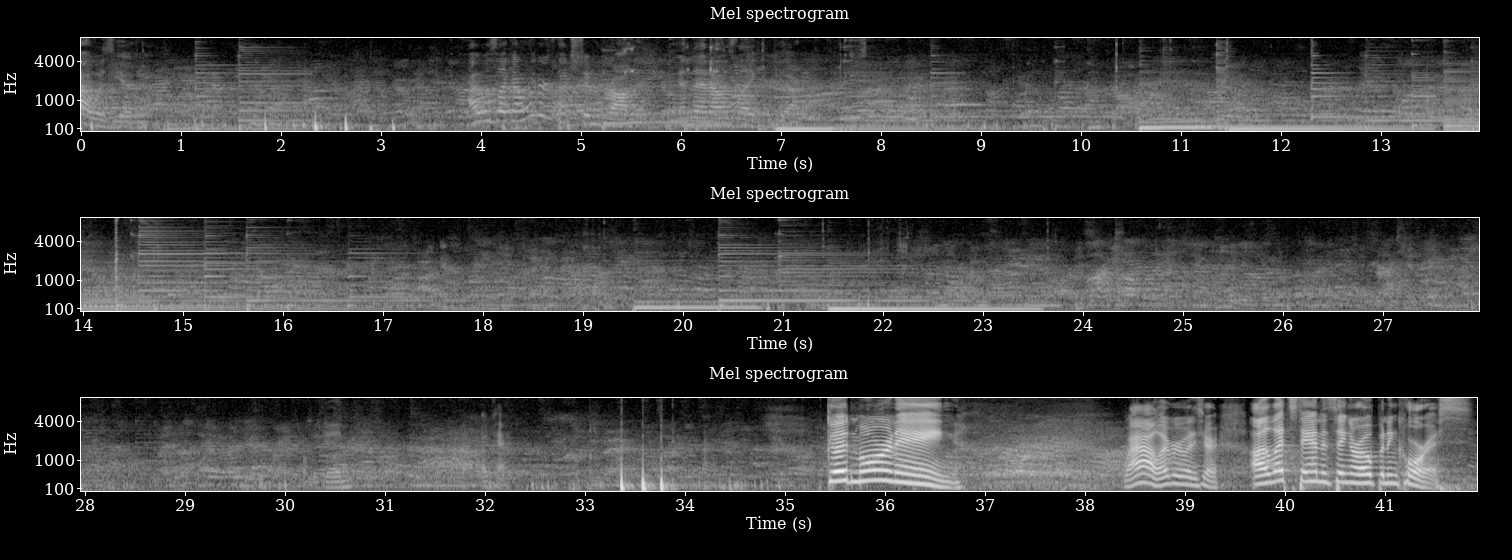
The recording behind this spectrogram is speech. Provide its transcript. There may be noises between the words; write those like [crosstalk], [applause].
that was you. I was like, I wonder if that's Tim Robin, And then I was like, Good morning. Wow, everybody's here. Uh, let's stand and sing our opening chorus.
